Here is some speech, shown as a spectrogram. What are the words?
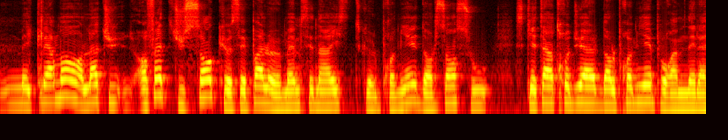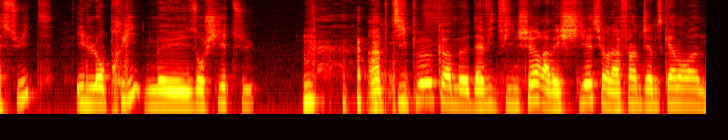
mais clairement, là, tu en fait, tu sens que c'est pas le même scénariste que le premier, dans le sens où ce qui était introduit dans le premier pour amener la suite, ils l'ont pris, mais ils ont chié dessus. Un petit peu comme David Fincher avait chié sur la fin de James Cameron.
